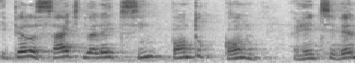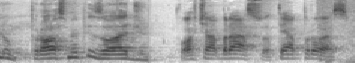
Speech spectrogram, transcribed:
e pelo site do eleitosim.com. A gente se vê no próximo episódio. Forte abraço, até a próxima.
